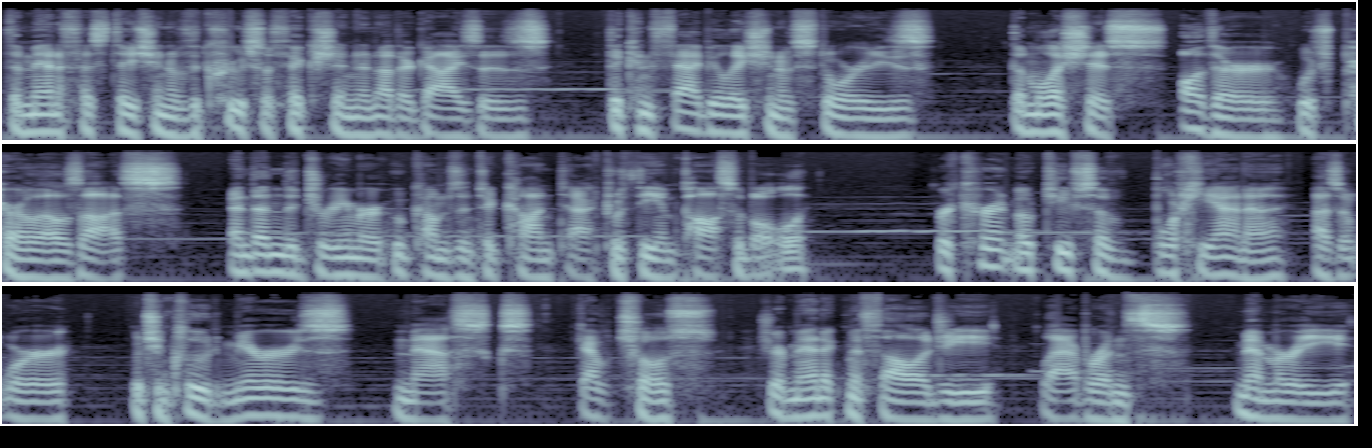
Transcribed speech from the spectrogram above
the manifestation of the crucifixion in other guises, the confabulation of stories, the malicious other which parallels us, and then the dreamer who comes into contact with the impossible. Recurrent motifs of Borgiana, as it were, which include mirrors, masks, gauchos, Germanic mythology, labyrinths, memory,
